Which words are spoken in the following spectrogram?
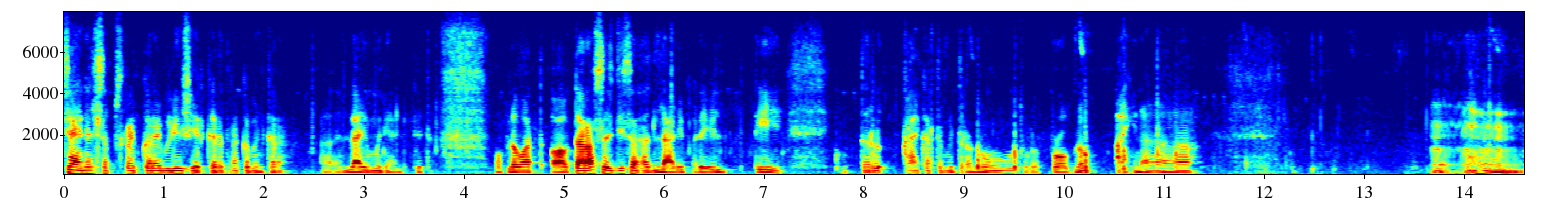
चॅनल सबस्क्राईब करा व्हिडिओ शेअर करत राहा कमेंट करा. लाईव्हमध्ये आले ते तिथं आपलं वात अवतार दिसतात लाडी पडेल. ते तर काय करता मित्रांनो? थोडं प्रॉब्लेम आहे ना.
